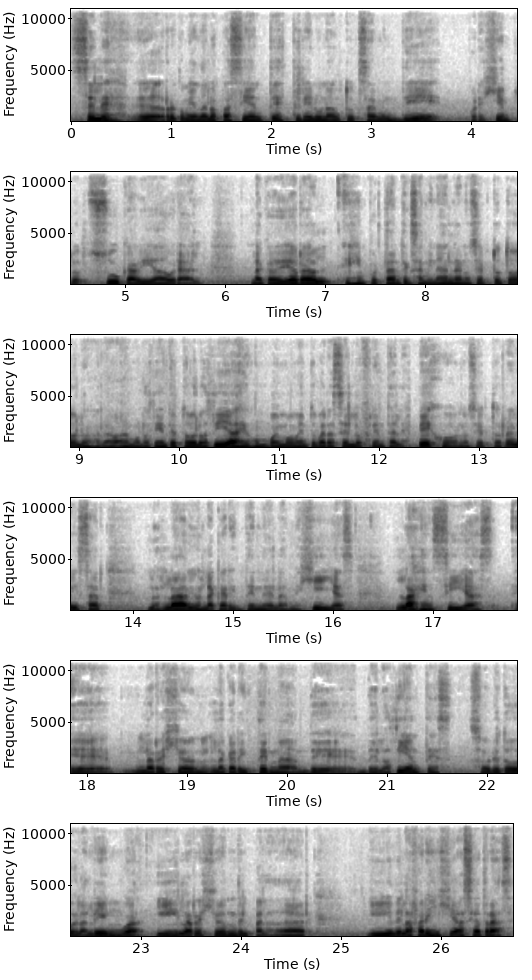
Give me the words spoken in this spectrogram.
Se les eh, recomienda a los pacientes tener un autoexamen de, por ejemplo, su cavidad oral. La cavidad oral es importante examinarla, ¿no es cierto? Todos los lavamos los dientes todos los días, es un buen momento para hacerlo frente al espejo, ¿no es cierto? Revisar los labios, la cara interna de las mejillas, las encías, eh, la región, la cara interna de, los dientes, sobre todo de la lengua, y la región del paladar y de la faringe hacia atrás.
